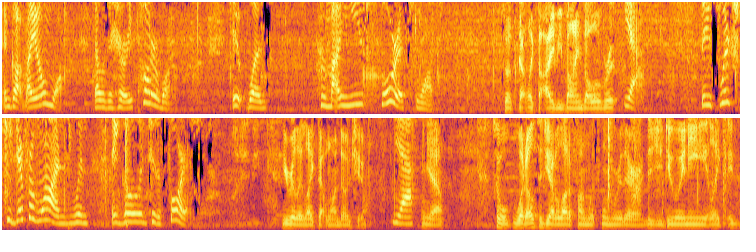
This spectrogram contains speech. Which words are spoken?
and got my own wand. That was a Harry Potter wand. It was Hermione's forest wand. So it's got like the ivy vines all over it. Yeah. They switch to different wands when they go into the forest. You really like that one, don't you? Yeah. Yeah. So what else did you have a lot of fun with when we were there? Did you do any like you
